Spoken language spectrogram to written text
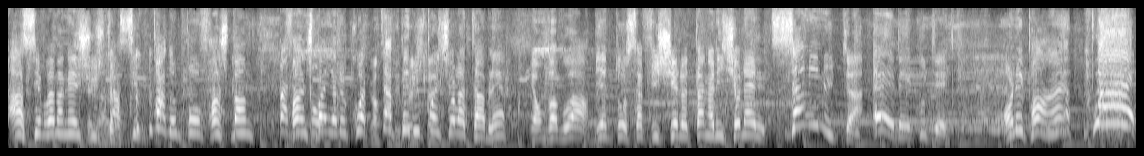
Ah, c'est vraiment injuste. Ah, c'est pas de peau, franchement. Pas franchement, il y a de quoi Alors, taper du poing sur la table. hein. Et on va voir bientôt s'afficher le temps additionnel. 5 minutes. Eh bien, écoutez, on les prend, hein. Ouais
